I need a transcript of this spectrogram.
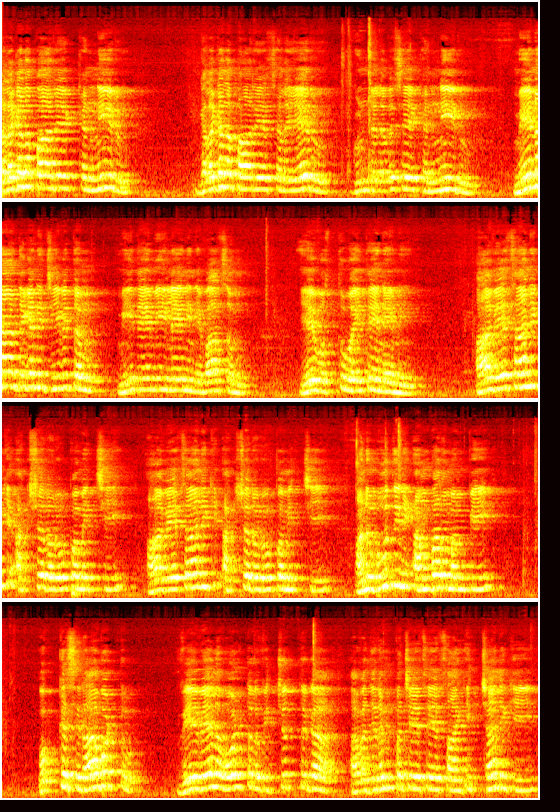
గలగల పారే కన్నీరు గలగల పారే సెలయేరు గుండెలవసే కన్నీరు. మేనా దిగని జీవితం మీదేమీ లేని నివాసం. ఏ వస్తువైతేనేమి? ఆవేశానికి అక్షర రూపమిచ్చి ఆవేశానికి అక్షర రూపమిచ్చి అనుభూతిని అంబరమంపి ఒక్క సిరాబొట్టు వేవేల వోల్టులు విద్యుత్తుగా అవజరింపచేసే సాహిత్యానికి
